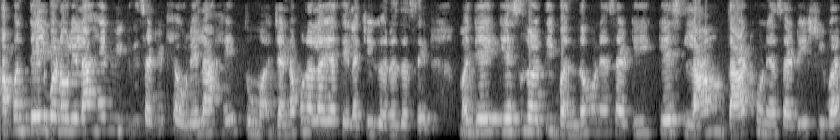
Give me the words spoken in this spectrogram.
आपण तेल बनवलेलं आहे आणि विक्रीसाठी ठेवलेलं आहे. तुम्हा ज्यांना कोणाला या तेलाची गरज असेल म्हणजे केस गळती बंद होण्यासाठी केस लांब दाट होण्यासाठी शिवाय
